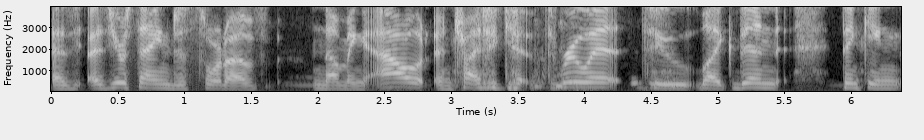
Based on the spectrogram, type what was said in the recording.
as as you're saying, just sort of numbing out and trying to get through it to mm-hmm. like then thinking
